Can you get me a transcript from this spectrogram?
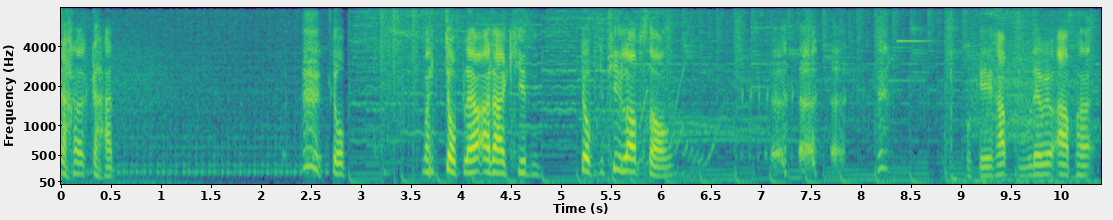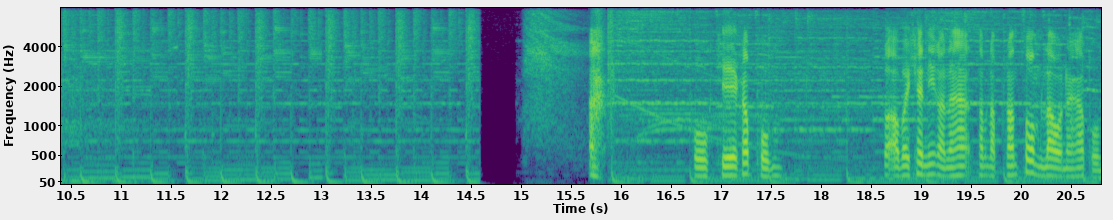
กลางอากาศ จบ มันจบแล้วอนาคิน จบที่รอบสองโอเคครับผมเลเวลอัพฮะโอเคครับผม ก็เอาไปแค่นี้ก่อนนะฮะสำหรับน้ำส้มเรานะครับผม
